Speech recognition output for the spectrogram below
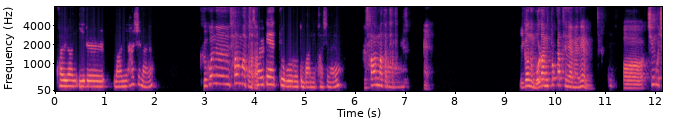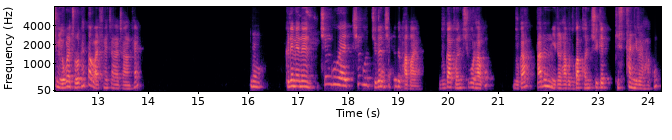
관련 일을 많이 하시나요? 그거는 사람마다 그러니까 다. 설계 쪽으로도 많이 가시나요? 그 사람마다 다 아. 달라요. 네. 이거는 뭐랑 똑같으냐면은 어, 친구 지금 요번에 졸업했다고 말씀했잖아요, 저한테. 네. 그러면은 친구의 친구 주변 네네. 친구들 봐봐요. 누가 건축을 하고 누가 다른 일을 하고 누가 건축에 비슷한 일을 하고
